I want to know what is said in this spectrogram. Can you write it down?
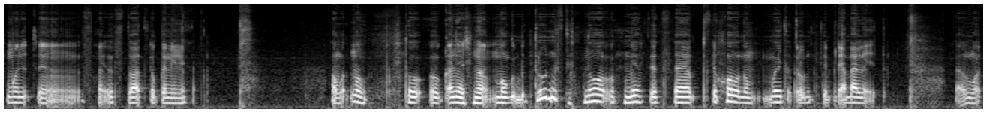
сможете свою ситуацию поменять. Вот, ну, что, э, конечно, могут быть трудности, но вместе с психологом вы эти трудности преодолеете. Вот,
